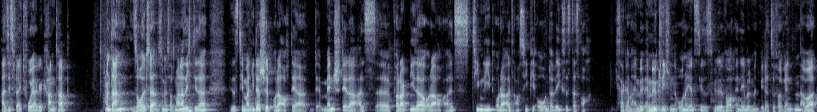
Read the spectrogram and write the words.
als ich es vielleicht vorher gekannt habe. Und dann sollte, zumindest aus meiner Sicht, dieser, dieses Thema Leadership oder auch der, der Mensch, der da als äh, Product Leader oder auch als Teamlead oder als auch CPO unterwegs ist, das auch ich sage immer, ermöglichen, ohne jetzt dieses wilde Wort Enablement wieder zu verwenden, aber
